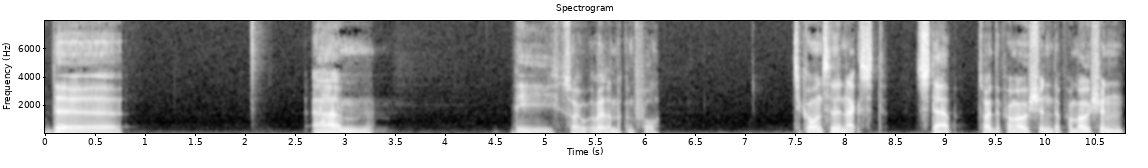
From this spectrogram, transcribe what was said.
the um the sorry what I'm looking for to go into the next step. Sorry, the promotion the promotion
